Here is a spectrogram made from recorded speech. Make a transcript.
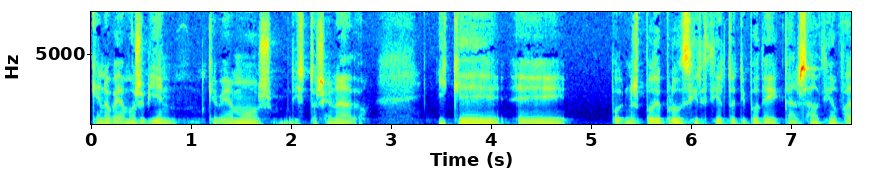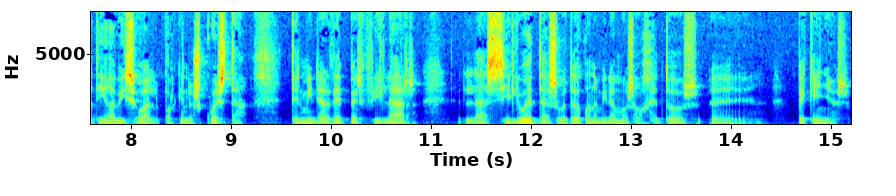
Que no veamos bien, que veamos distorsionado y que eh, nos puede producir cierto tipo de cansancio en fatiga visual, porque nos cuesta terminar de perfilar las siluetas, sobre todo cuando miramos objetos eh, pequeños.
